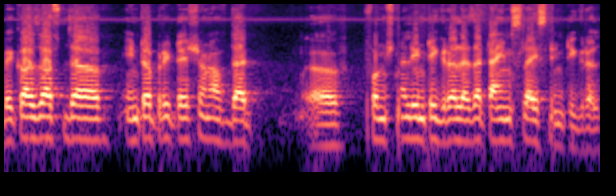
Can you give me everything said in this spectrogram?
because of the interpretation of that uh, functional integral as a time sliced integral.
